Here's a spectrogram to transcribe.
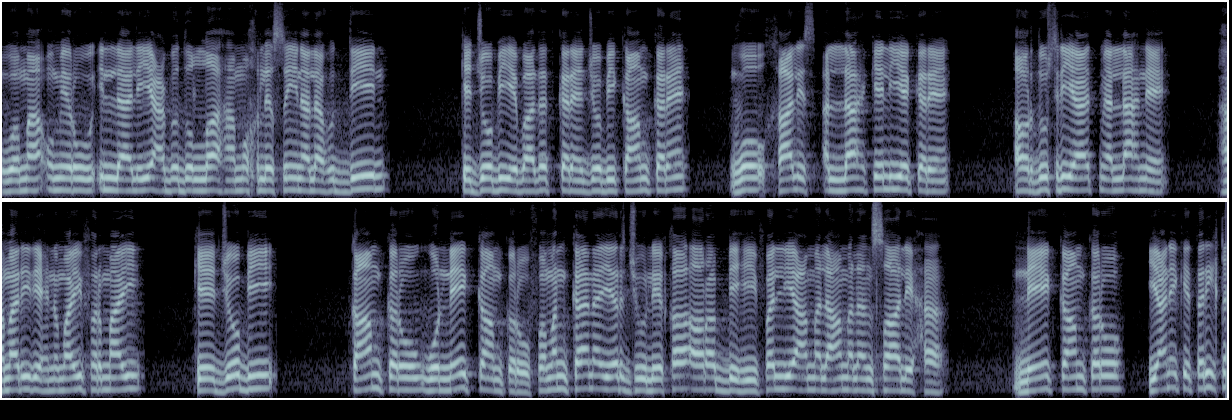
وما امروا الا ليعبدوا الله مخلصین له الدین کہ جو بھی عبادت کریں، جو بھی کام کریں، وہ خالص اللہ کے لیے کریں۔ اور دوسری آیت میں اللہ نے ہماری رہنمائی فرمائی کہ جو بھی کام کرو، وہ نیک کام کرو۔ فمن کان یرجو لقاء ربه فلیعمل عملا صالحا۔ نیک کام کرو یعنی کہ طریقہ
